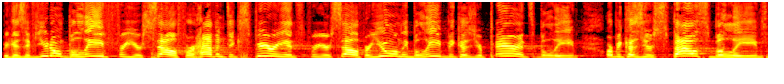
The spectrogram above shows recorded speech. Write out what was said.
Because if you don't believe for yourself or haven't experienced for yourself, or you only believe because your parents believe or because your spouse believes,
